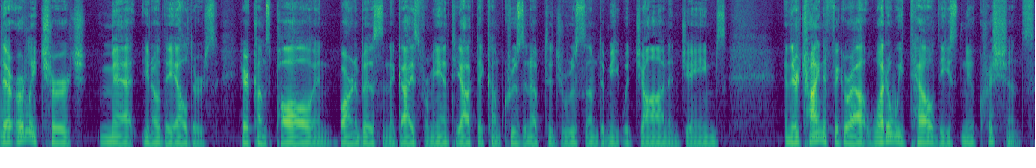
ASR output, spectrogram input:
the early church met, you know, the elders, here comes Paul and Barnabas and the guys from Antioch. They come cruising up to Jerusalem to meet with John and James and they're trying to figure out what do we tell these new Christians?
